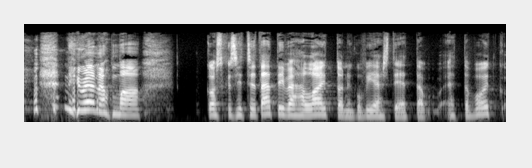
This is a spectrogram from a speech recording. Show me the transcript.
Nimenomaan, koska sitten se täti vähän laittoi niinku viestiä, että, että voitko,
